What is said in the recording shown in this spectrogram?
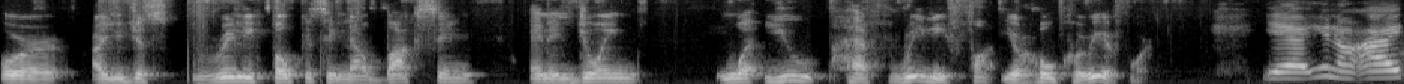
or are you just really focusing now boxing and enjoying what you have really fought your whole career for? Yeah, you know, I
